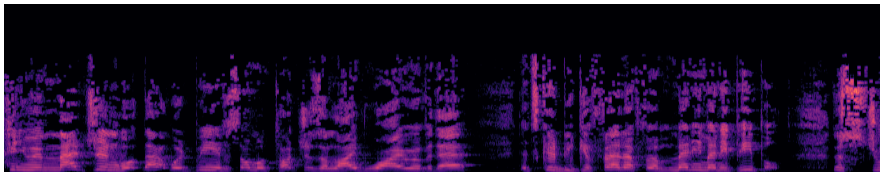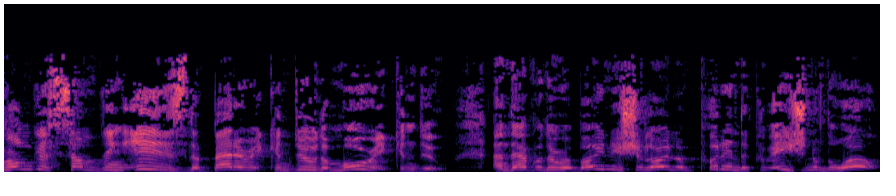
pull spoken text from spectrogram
Can you imagine what that would be if someone touches a live wire over there? It's going to be gefera for many, many people. The stronger something is, the better it can do, the more it can do. And therefore the Rabbeinu Shalom put in the creation of the world.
